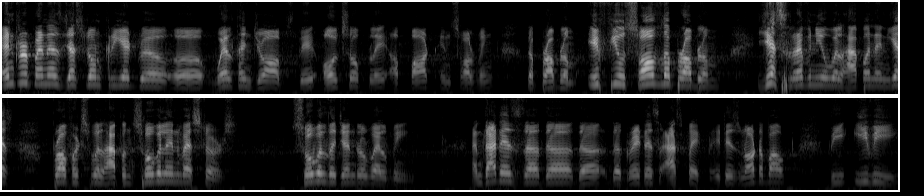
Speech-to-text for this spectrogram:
Entrepreneurs just don't create uh, uh, wealth and jobs. They also play a part in solving the problem. If you solve the problem, yes, revenue will happen and yes, profits will happen. So will investors. So will the general well-being. And that is the, the, the, the greatest aspect. It is not about the EV,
